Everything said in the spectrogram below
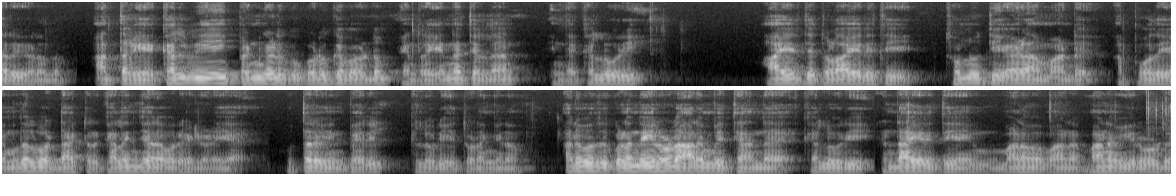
தருகிறதோ அத்தகைய கல்வியை பெண்களுக்கு கொடுக்க வேண்டும் என்ற எண்ணத்தில் தான் இந்த கல்லூரி ஆயிரத்தி தொள்ளாயிரத்தி தொண்ணூற்றி ஏழாம் ஆண்டு அப்போதைய முதல்வர் டாக்டர் கலைஞர் அவர்களுடைய உத்தரவின் பேரில் கல்லூரியை தொடங்கினோம். அறுபது குழந்தைகளோடு ஆரம்பித்த அந்த கல்லூரி ரெண்டாயிரத்தி ஐநூறு மாணவ மாண மாணவியரோடு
